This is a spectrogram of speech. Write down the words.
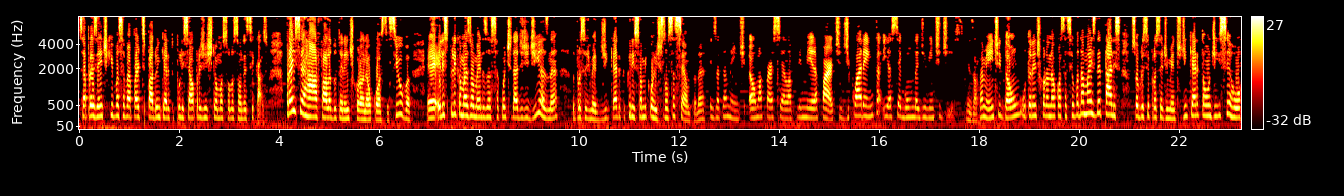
se apresente que você vai participar do inquérito policial para a gente ter uma solução desse caso. Para encerrar a fala do Tenente Coronel Costa Silva, é, ele explica mais ou menos essa quantidade de dias, né, do procedimento de inquérito, Cris, só me corrige, são 60, né? Exatamente. É uma parcela, a primeira parte de 40 e a segunda de 20 dias. Exatamente. Então, o Tenente Coronel Costa Silva dá mais detalhes sobre esse procedimento de inquérito, onde encerrou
